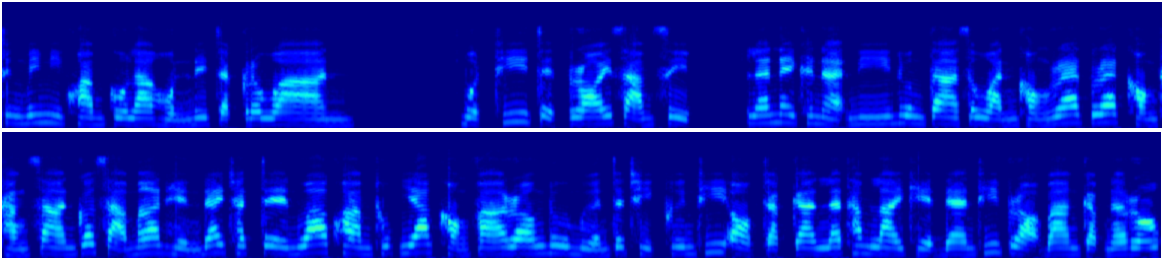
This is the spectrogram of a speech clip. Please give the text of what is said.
จึงไม่มีความโกลาหลในจักรวาล บทที่ 730 และในขณะนี้ดวงตาสวรรค์ของแรดแรดของถังซานก็สามารถเห็นได้ชัดเจนว่าความทุกข์ยากของฟ้าร้องดูเหมือนจะฉีกพื้นที่ออกจากกันและทำลายเขตแดนที่เปราะบางกับนรก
